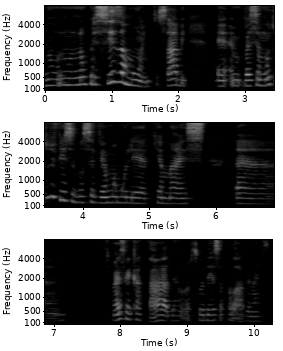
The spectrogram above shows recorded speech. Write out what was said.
Não, não precisa muito, sabe? É, é vai ser muito difícil você ver uma mulher que é mais... É, mais recatada, eu odeio essa palavra, mas...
